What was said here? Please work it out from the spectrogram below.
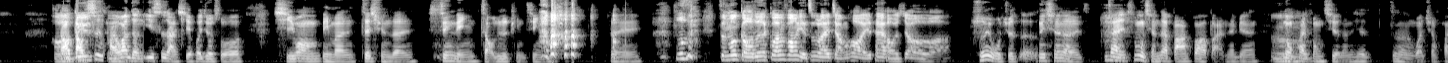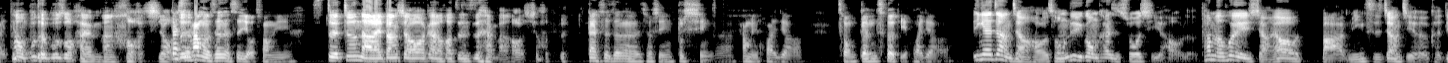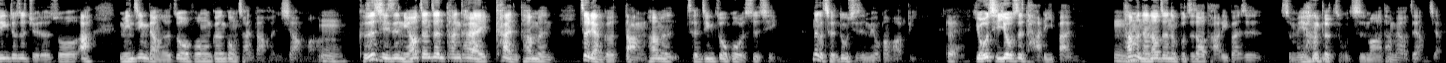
然后导致台湾的伊斯兰协会就说，希望你们这群人心灵早日平静。对，不是怎么搞的？官方也出来讲话，也太好笑了吧？所以我觉得那些人在 目前在八卦版那边弄坏风气的，那些真的完全坏掉。但我不得不说，还蛮好笑。但是他们真的是有创意，对，就是拿来当笑话看的话，真的是还蛮好笑的。但是真的就行不行了，他们坏掉了。从根彻底坏掉了。应该这样讲好了，从绿共开始说起好了。他们会想要把名词这样结合，肯定就是觉得说啊，民进党的作风跟共产党很像嘛。嗯。可是其实你要真正摊开来看，他们这两个党他们曾经做过的事情，那个程度其实没有办法比。对。尤其又是塔利班，嗯，他们难道真的不知道塔利班是什么样的组织吗？他们要这样讲？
